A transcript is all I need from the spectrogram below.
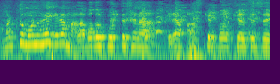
আমার তো মনে হয় এরা মালা বদল করতেছে না এরা বাস্কেটবল খেলতেছে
